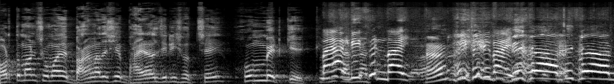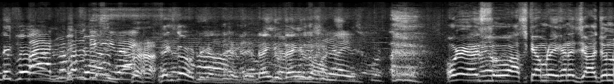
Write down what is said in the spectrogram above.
বর্তমান সময়ে বাংলাদেশে ভাইরাল জিনিস হচ্ছে হোমমেড কেক ভাই বিগ ফ্যান ভাই হ্যাঁ? বিগ ফ্যান ভাই Big fan, big fan, big fan. ভাই আপনার কথা big fan. দেখছি ভাই দেখছ ঠিক আছে thank you thank you so much ভাই ওকে গাইস তো আজকে আমরা এখানে যার জন্য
